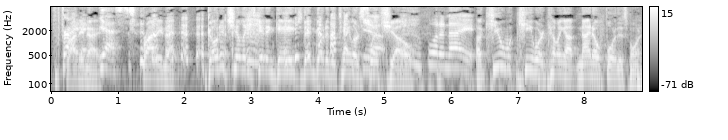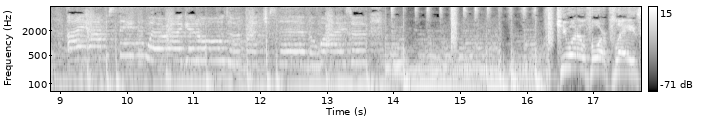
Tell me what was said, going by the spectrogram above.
Friday. night. Yes. Friday night. Go to Chili's, get engaged, then go to the Taylor Swift Yeah. show. what a night. A Q keyword coming up 904 this morning. I have this thing where I get older, but just never wiser. Q104 plays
